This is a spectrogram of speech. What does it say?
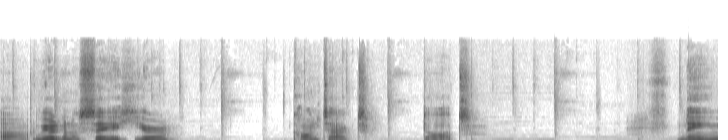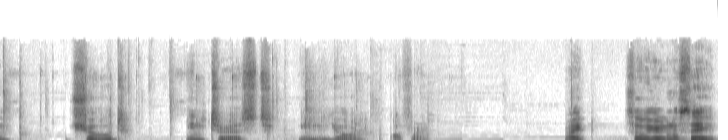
uh, we are going to say here contact dot name showed interest in your offer right? So you're gonna say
